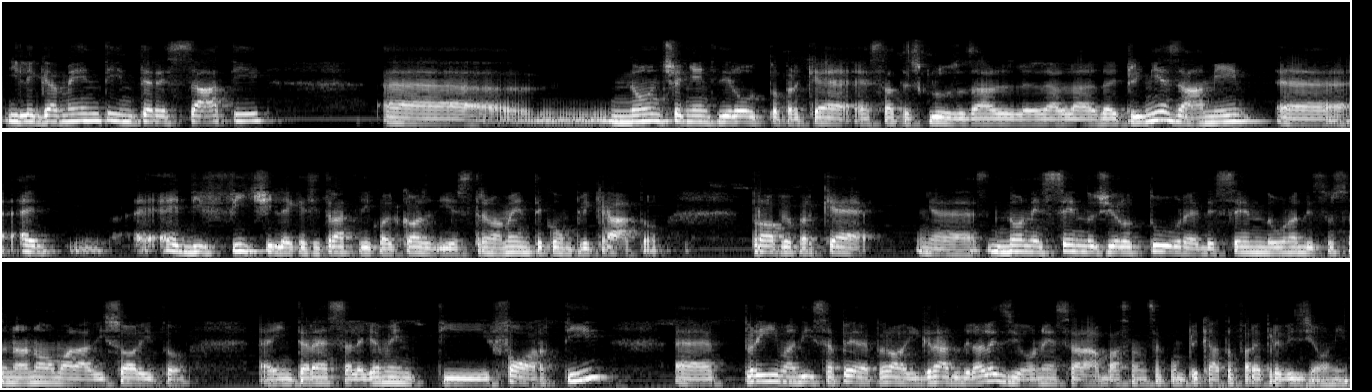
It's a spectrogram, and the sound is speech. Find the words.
i legamenti interessati, uh, non c'è niente di rotto perché è stato escluso dal, dal, dai primi esami. Uh, è, è, difficile che si tratti di qualcosa di estremamente complicato proprio perché, uh, non essendoci rotture ed essendo una distorsione anomala, di solito interessa legamenti forti. Eh, prima di sapere però il grado della lesione sarà abbastanza complicato fare previsioni.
